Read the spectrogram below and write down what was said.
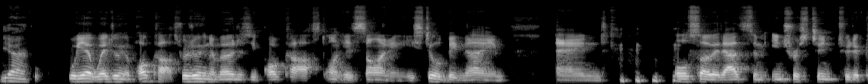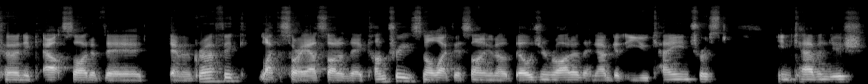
yeah, well, yeah, we're doing a podcast. We're doing an emergency podcast on his signing. He's still a big name, and also it adds some interest to Deceuninck outside of their demographic, like sorry, outside of their country. It's not like they're signing another Belgian rider. They now get the UK interest in Cavendish.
